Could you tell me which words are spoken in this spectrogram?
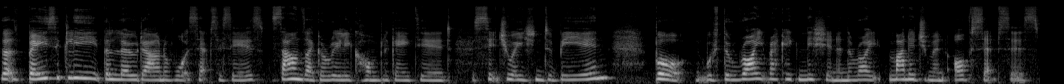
that's basically the lowdown of what sepsis is. Sounds like a really complicated situation to be in but with the right recognition and the right management of sepsis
